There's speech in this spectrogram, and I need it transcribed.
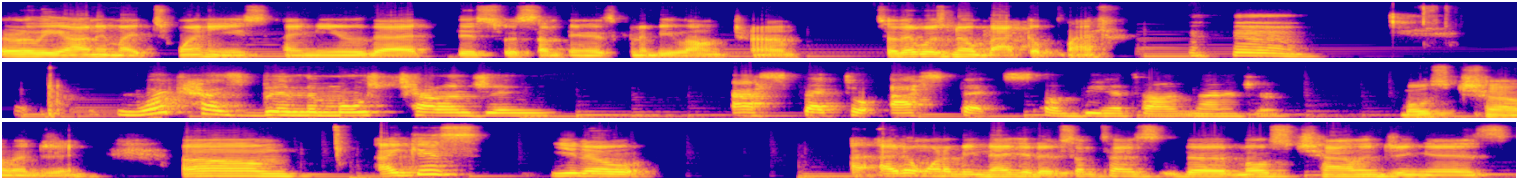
early on in my 20s, I knew that this was something that's going to be long term. So there was no backup plan. Mm-hmm. What has been the most challenging aspect or aspects of being a talent manager? Most challenging. Um, I guess, you know, I, I don't want to be negative. Sometimes the most challenging is,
